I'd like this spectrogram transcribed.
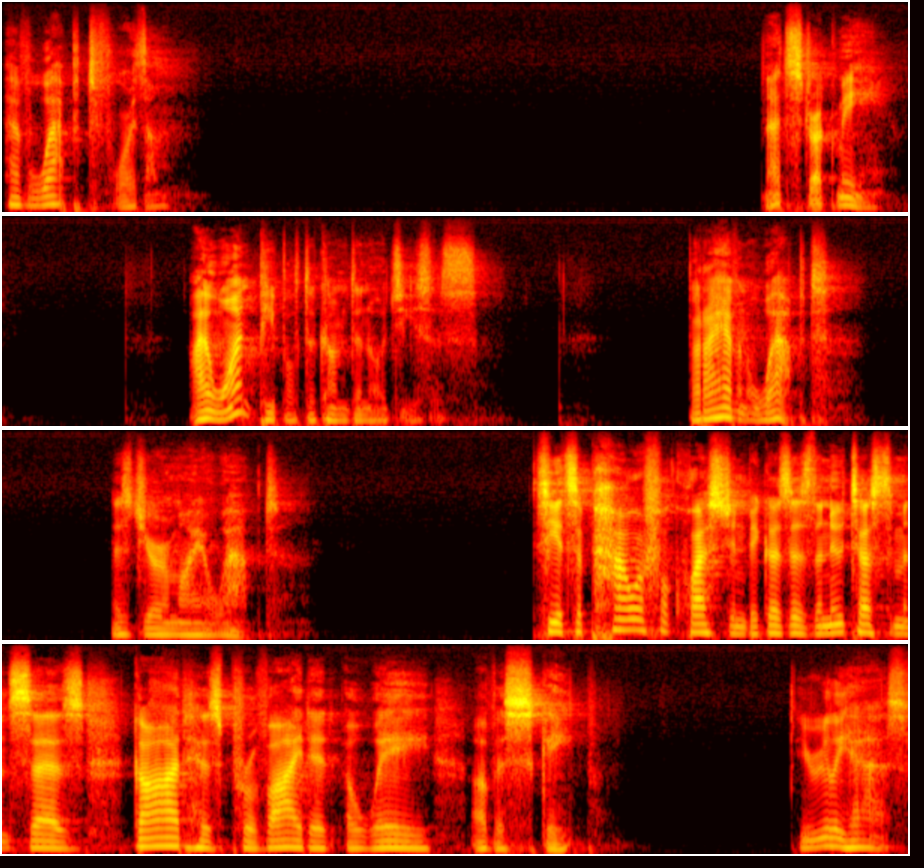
have wept for them? That struck me. I want people to come to know Jesus, but I haven't wept as Jeremiah wept. See, it's a powerful question because, as the New Testament says, God has provided a way of escape. He really has.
